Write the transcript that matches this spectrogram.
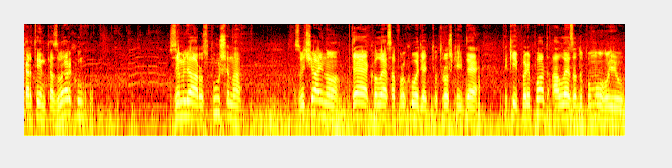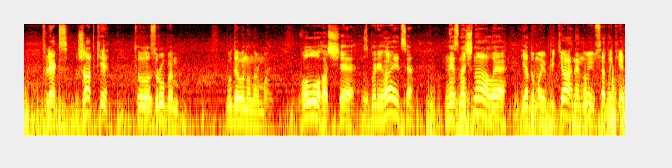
картинка зверху. Земля розпушена. Звичайно, де колеса проходять, то трошки йде такий перепад, але за допомогою флекс жатки, то зробимо, буде воно нормально. Волога ще зберігається, незначна, але я думаю, підтягне. Ну і все-таки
